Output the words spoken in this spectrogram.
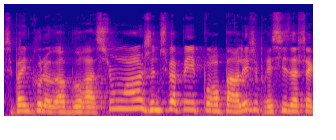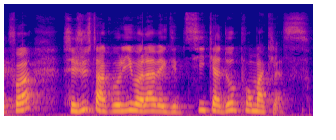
C'est pas une collaboration, hein. je ne suis pas payée pour en parler, je précise à chaque fois. C'est juste un colis, voilà, avec des petits cadeaux pour ma classe.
